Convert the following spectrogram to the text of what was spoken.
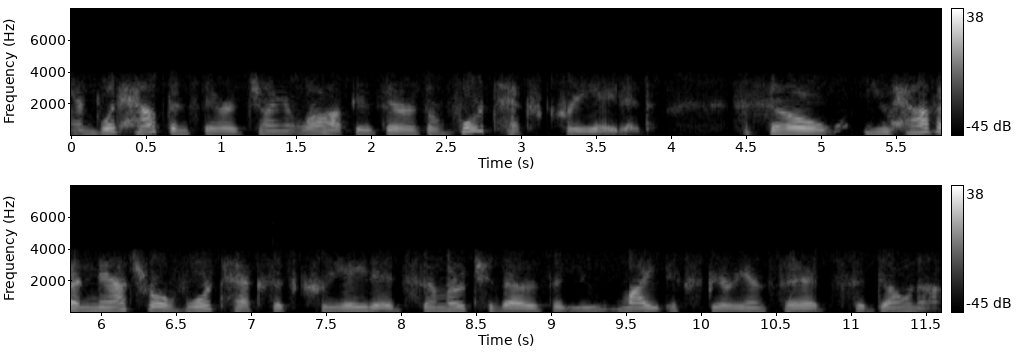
And what happens there at Giant Rock is there's a vortex created. So you have a natural vortex that's created similar to those that you might experience at Sedona.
